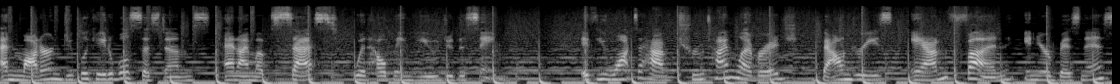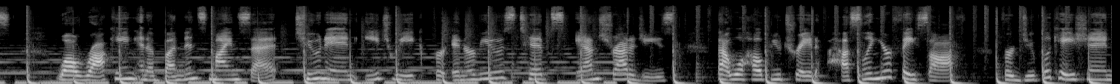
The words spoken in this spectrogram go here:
and modern duplicatable systems, and I'm obsessed with helping you do the same. If you want to have true time leverage, boundaries, and fun in your business while rocking an abundance mindset, tune in each week for interviews, tips, and strategies that will help you trade hustling your face off for duplication,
